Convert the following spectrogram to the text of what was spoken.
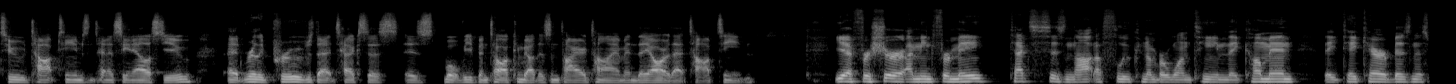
two top teams in Tennessee and LSU, it really proves that Texas is what we've been talking about this entire time, and they are that top team. Yeah, for sure. I mean, for me, Texas is not a fluke number one team. They come in, they take care of business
